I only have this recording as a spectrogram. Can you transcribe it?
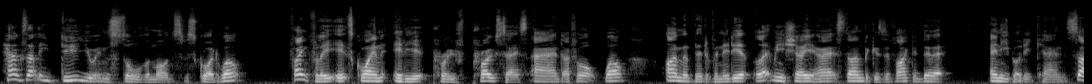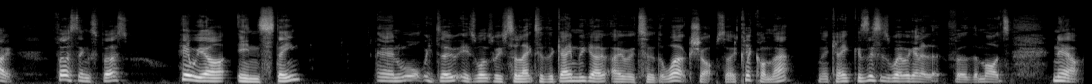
how exactly do you install the mods for Squad? Well, thankfully it's quite an idiot proof process and I thought, well, I'm a bit of an idiot. Let me show you how it's done because if I can do it, anybody can. So first things first, here we are in Steam and what we do is once we've selected the game, we go over to the workshop. So click on that okay? Because this is where we're going to look for the mods. Now,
